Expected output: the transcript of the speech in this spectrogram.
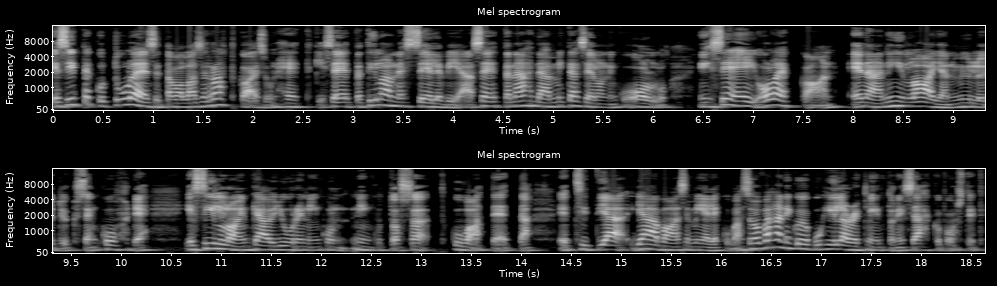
Ja sitten kun tulee se tavallaan se ratkaisun hetki, se, että tilanne selviää, se, että nähdään mitä siellä on niin kuin ollut, niin se ei olekaan enää niin laajan myllytyksen kohde. Ja silloin käy juuri niin kuin, niin kuin tuossa kuvaatte, että, että sitten jää, jää vaan se mielikuva. Se on vähän niin kuin joku Hillary Clintonin sähköpostit.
